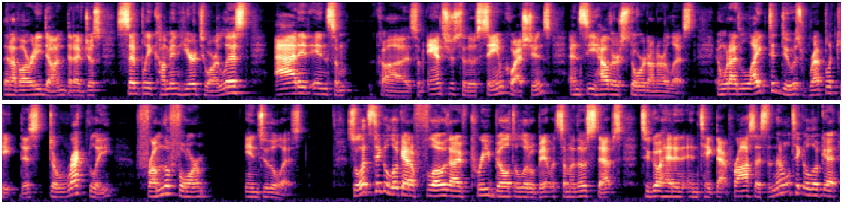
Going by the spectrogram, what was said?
that I've already done that I've just simply come in here to our list added in some uh, some answers to those same questions and see how they're stored on our list. And what I'd like to do is replicate this directly from the form into the list. So let's take a look at a flow that I've pre-built a little bit with some of those steps to go ahead and, and take that process. And then we'll take a look at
